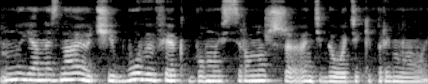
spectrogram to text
ну я не знаю, чи був ефект, бо ми все одно ж антибіотики приймали.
